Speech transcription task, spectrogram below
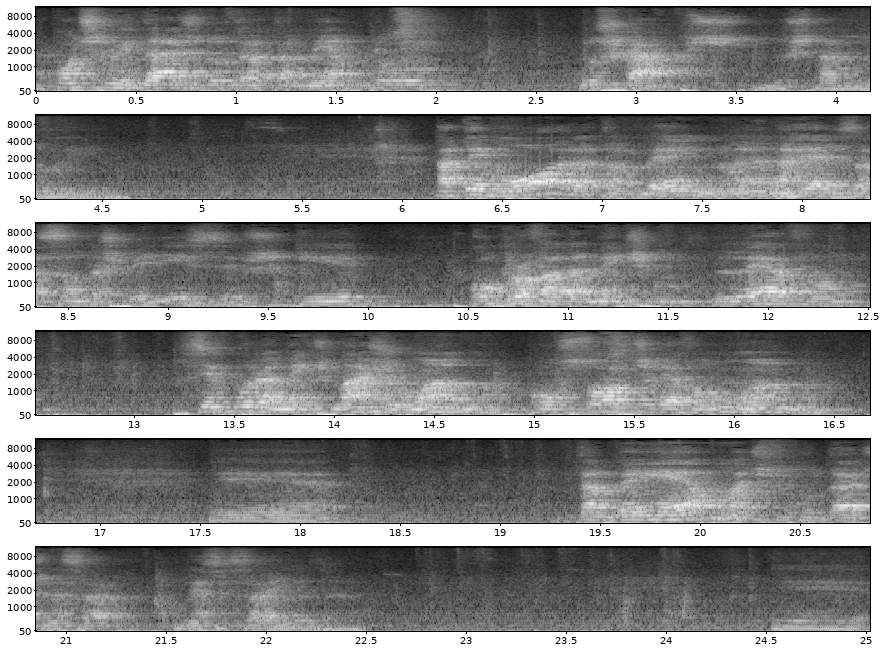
a continuidade do tratamento nos CAPs do Estado do Rio. A demora também não é, na realização das perícias, que comprovadamente levam seguramente mais de um ano, com sorte levam um ano, é, também é uma dificuldade nessa, nessa saída. É,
